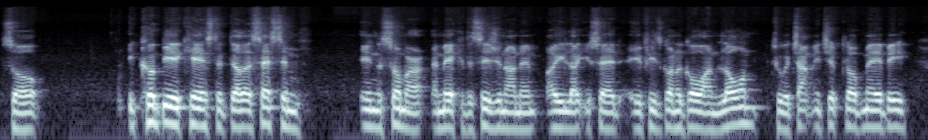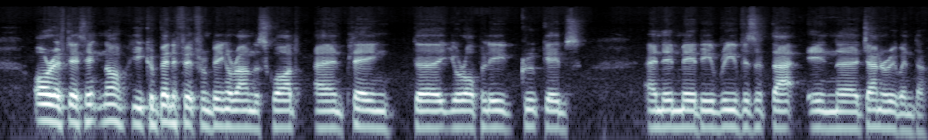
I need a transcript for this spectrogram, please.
So it could be a case that they'll assess him in the summer and make a decision on him. I like you said, if he's going to go on loan to a championship club, maybe, or if they think no, he could benefit from being around the squad and playing the Europa League group games, and then maybe revisit that in the January window.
